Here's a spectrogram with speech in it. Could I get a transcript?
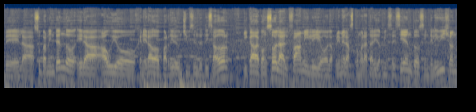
de, la Super Nintendo era audio generado a partir de un chip sintetizador y cada consola, el Family o las primeras como la Atari 2600, Intellivision,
